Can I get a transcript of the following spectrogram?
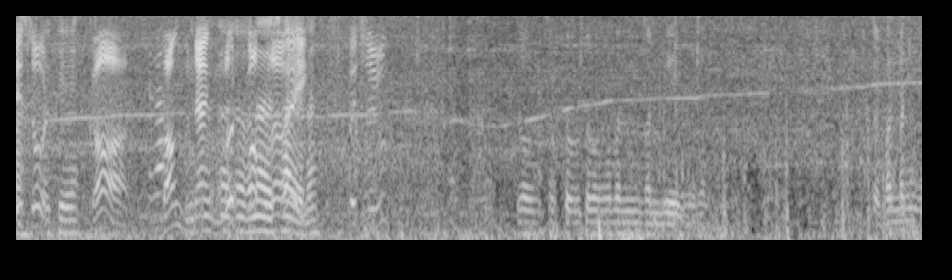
ที่สุดโอเคก็ต้องนั่งเอรอถเออกอล์ฟน่าจะเลใช่ยนะไปถึงตรงตรงตรงตรงมันมันเวียนเลยนะแต่มันมันง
